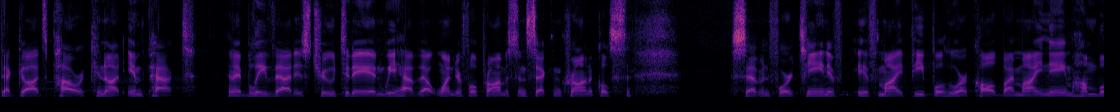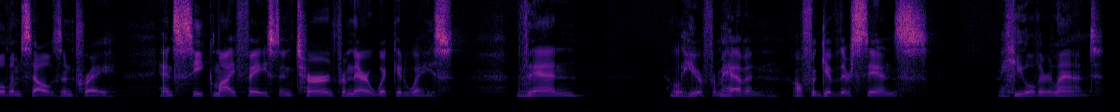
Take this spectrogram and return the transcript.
that God's power cannot impact. And I believe that is true today, and we have that wonderful promise in Second Chronicles 7:14. If, if my people who are called by my name humble themselves and pray and seek my face and turn from their wicked ways, then we'll hear from heaven. I'll forgive their sins and heal their land.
